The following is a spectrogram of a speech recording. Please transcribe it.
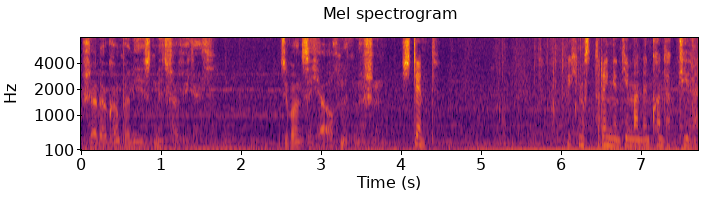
Shadow Company ist mitverwickelt. Sie wollen sicher auch mitmischen. Stimmt. Ich muss dringend jemanden kontaktieren.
